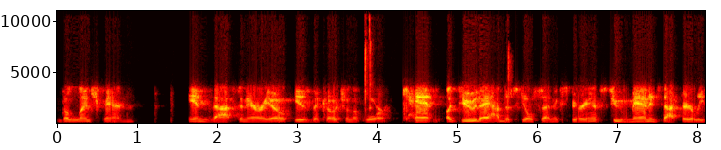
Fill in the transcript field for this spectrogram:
the linchpin in that scenario is the coach on the floor. Can't uh, do they have the skill set and experience to manage that fairly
